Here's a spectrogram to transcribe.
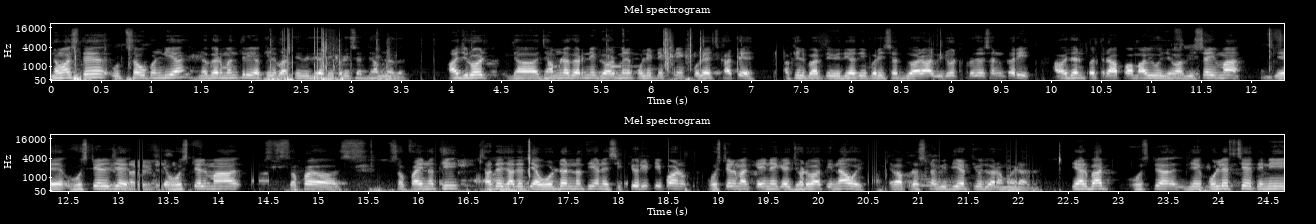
નમસ્તે, ઉત્સવ પંડ્યા નગર મંત્રી અખિલ ભારતીય વિદ્યાર્થી પરિષદ જામનગર. આજરોજ રોજ જામનગરની ગવર્મેન્ટ પોલિટેકનિક કોલેજ ખાતે અખિલ ભારતીય વિદ્યાર્થી પરિષદ દ્વારા વિરોધ પ્રદર્શન કરી આવેદનપત્ર આપવામાં આવ્યું, જેમાં વિષયમાં જે હોસ્ટેલ છે તે હોસ્ટેલમાં સફા, સફાઈ નથી, સાથે સાથે ત્યાં ઓર્ડર નથી અને સિક્યોરિટી પણ હોસ્ટેલમાં ક્યાંય ને ક્યાંય જળવાતી ના હોય, એવા પ્રશ્ન વિદ્યાર્થીઓ દ્વારા મળ્યા ત્યારબાદ હોસ્ટેલ જે કોલેજ છે તેની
